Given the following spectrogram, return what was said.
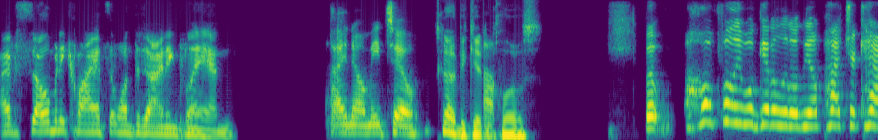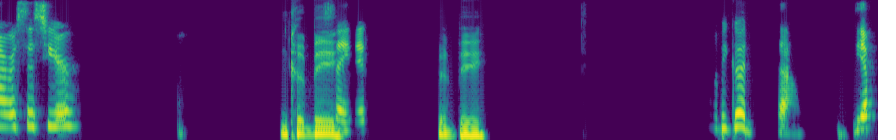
I have so many clients that want the dining plan. I know. Me too. It's got to be getting Oh. close. But hopefully, we'll get a little Neil Patrick Harris this year. It could be. Excited. Could be. It'll be good. Yep.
